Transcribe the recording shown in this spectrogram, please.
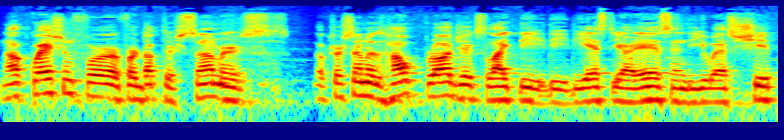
Now, question for, for Dr. Summers. Dr. Summers, how projects like the, the, the SDRS and the US SHIP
